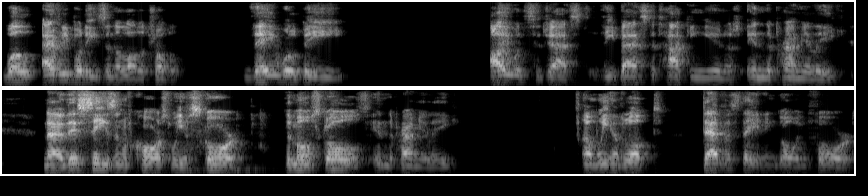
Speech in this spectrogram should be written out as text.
well, everybody's in a lot of trouble. They will be, I would suggest, the best attacking unit in the Premier League. Now, this season, of course, we have scored the most goals in the Premier League, and we have looked devastating going forward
